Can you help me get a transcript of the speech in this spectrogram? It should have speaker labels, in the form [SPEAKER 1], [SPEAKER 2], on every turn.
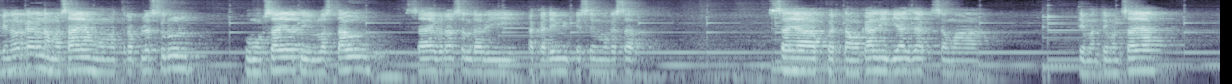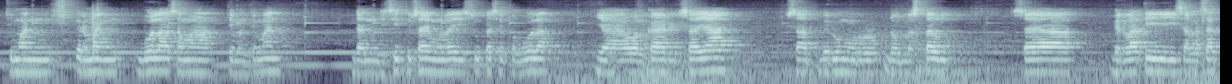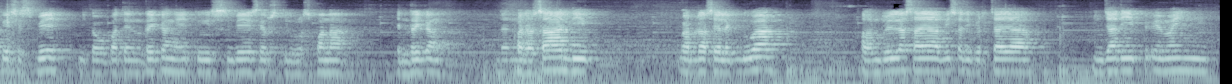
[SPEAKER 1] Perkenalkan nama saya Muhammad Rafli Surul, umur saya 17 tahun. Saya berasal dari Akademi PSM Makassar. Saya pertama kali diajak sama teman-teman saya, cuman bermain bola sama teman-teman dan di situ saya mulai suka sepak bola. Ya awal karir saya saat berumur 12 tahun. Saya berlatih salah satu SSB di Kabupaten Rekang yaitu SSB 117 Pana dan Rekang dan pada saat di Garuda Select 2 Alhamdulillah saya bisa dipercaya menjadi pemain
